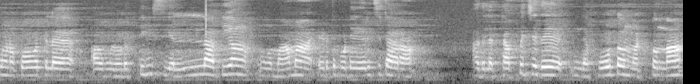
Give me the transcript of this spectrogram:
போன கோவத்தில் அவங்களோட திங்ஸ் எல்லாத்தையும் உங்கள் மாமா எடுத்து போட்டு எரிச்சிட்டாராம். அதில் தப்பிச்சது இந்த ஃபோட்டோ மட்டும்தான்.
